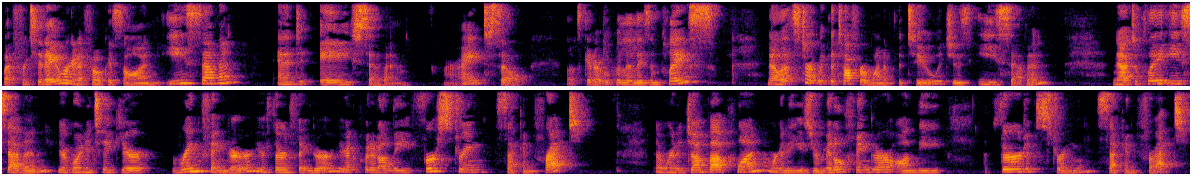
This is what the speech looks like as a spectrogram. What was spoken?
But for today we're going to focus on E7 and A7. All right, so let's get our ukuleles in place. Now let's start with the tougher one of the two, which is E7. Now to play E7, you're going to take your ring finger, your third finger, you're going to put it on the first string, second fret. Then we're going to jump up one. We're going to use your middle finger on the third string, second fret.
